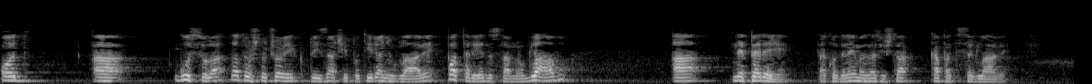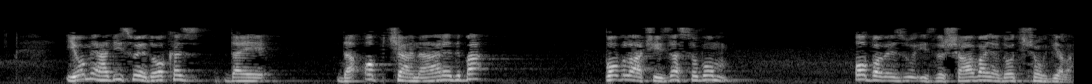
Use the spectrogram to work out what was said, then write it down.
od a, gusula, zato što čovjek pri znači potiranju glave potare jednostavno glavu, a ne pereje. Tako da nema znači šta kapati sa glave. I ome hadisu je dokaz da je da opća naredba povlači za sobom obavezu izvršavanja dotičnog dijela.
